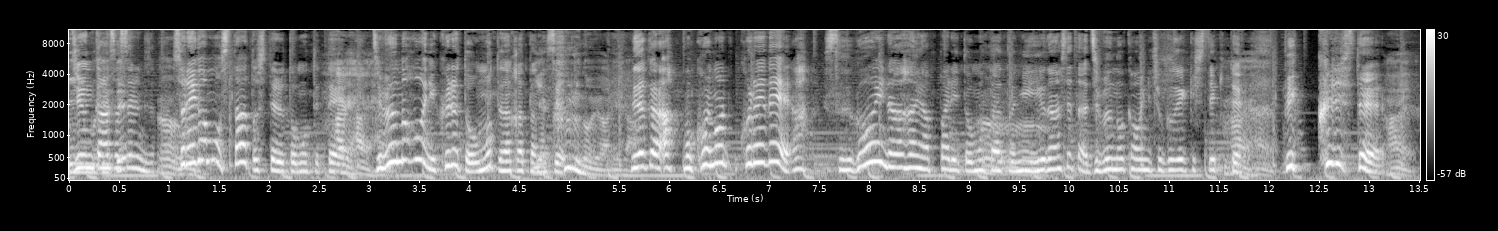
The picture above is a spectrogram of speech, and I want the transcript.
循環させるんですよ、うんそれがもうスタートしてると思ってて、はいはいはい自分の方に来ると思ってなかったんですよ来。るのよ、あれが。でだからあもうこのこれであすごいなやっぱりと思った後にうんうん油断してたら自分の顔に直撃してきて、はいはいびっくりして、はい。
